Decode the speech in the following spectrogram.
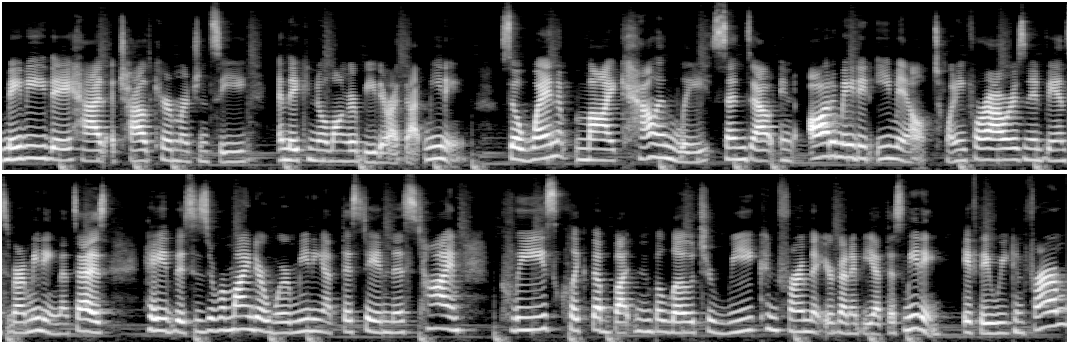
maybe they had a childcare emergency and they can no longer be there at that meeting. So when my Calendly sends out an automated email 24 hours in advance of our meeting that says, hey, this is a reminder, we're meeting at this day and this time, please click the button below to reconfirm that you're gonna be at this meeting. If they reconfirm,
